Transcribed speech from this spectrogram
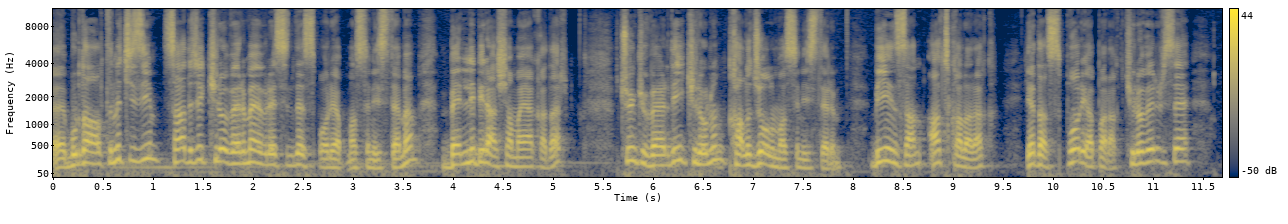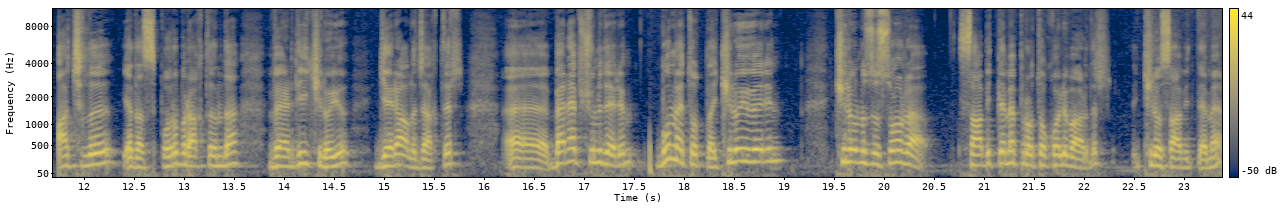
Ee, burada altını çizeyim. Sadece kilo verme evresinde spor yapmasını istemem. Belli bir aşamaya kadar. Çünkü verdiği kilonun kalıcı olmasını isterim. Bir insan aç kalarak ya da spor yaparak kilo verirse açlığı ya da sporu bıraktığında verdiği kiloyu geri alacaktır. Ee, ben hep şunu derim. Bu metotla kiloyu verin. Kilonuzu sonra sabitleme protokolü vardır. Kilo sabitleme.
